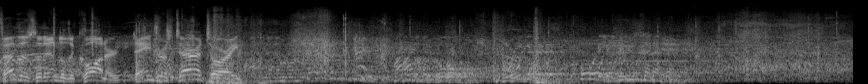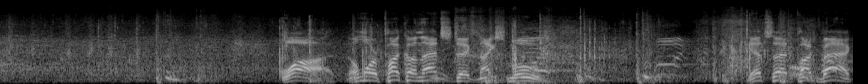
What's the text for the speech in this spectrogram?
Feathers it into the corner. Dangerous territory. Wad. No more puck on that stick. Nice move. Gets that puck back.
